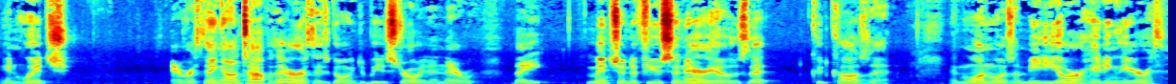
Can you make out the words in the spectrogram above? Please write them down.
in which everything on top of the earth is going to be destroyed. And there, they mentioned a few scenarios that could cause that. And one was a meteor hitting the earth.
